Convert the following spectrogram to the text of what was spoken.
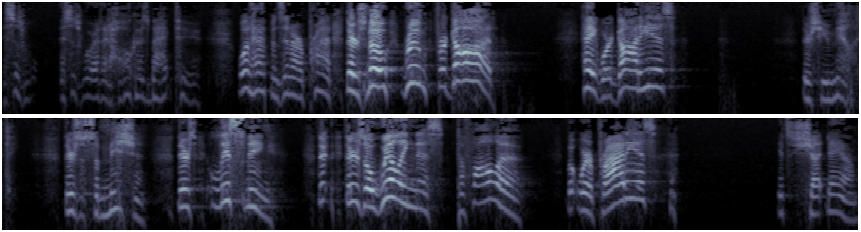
This is, this is where that all goes back to. What happens in our pride? There's no room for God. Hey, where God is, there's humility. There's a submission. There's listening. There's a willingness to follow. But where pride is, it's shut down.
